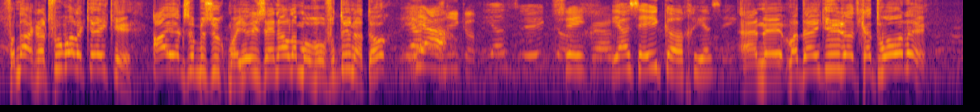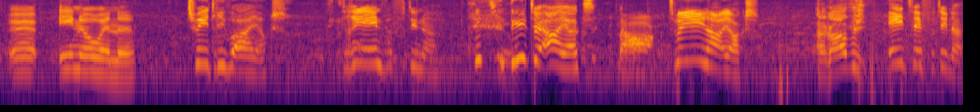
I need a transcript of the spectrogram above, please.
vandaag naar het voetballen kijken. Ajax op bezoek, maar jullie zijn allemaal voor Fortuna, toch? Ja, ja. zeker. Ja, zeker. zeker. Ja, zeker. Ja, zeker. En wat denken jullie dat het gaat worden? 1-0 winnen. 2-3 voor Ajax. 3-1 voor Fortuna. 3-2 Ajax. Ah, 2-1 Ajax. En Ravi? 1-2 Fortuna.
